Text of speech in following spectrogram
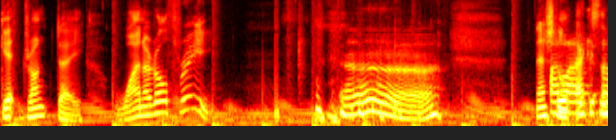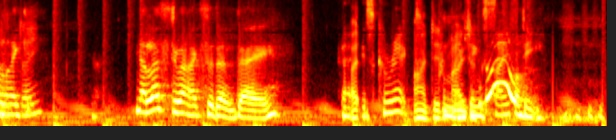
Get Drunk Day. Why not all three? Ah. National like- Accident like- Day. Now let's do accident day. That is correct. I didn't mean to- Promoting safety.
